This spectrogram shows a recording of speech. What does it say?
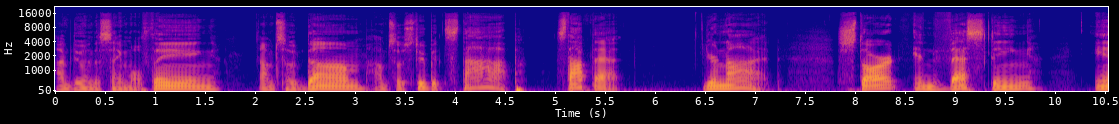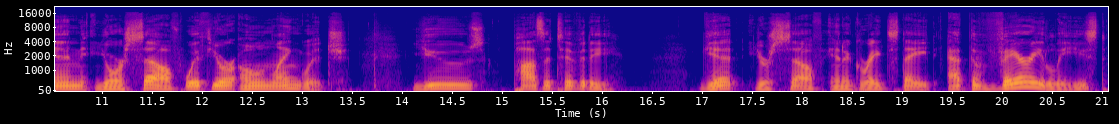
I'm doing the same old thing. I'm so dumb. I'm so stupid. Stop. Stop that. You're not. Start investing in yourself with your own language. Use positivity. Get yourself in a great state. At the very least,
